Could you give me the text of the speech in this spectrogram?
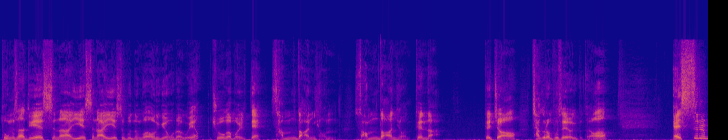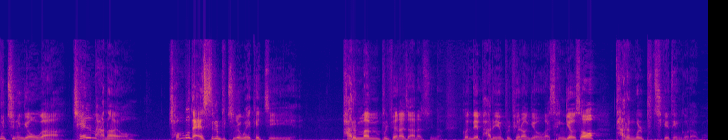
동사 뒤에 s나 es나 is 붙는 건 어느 경우라고요? 주어가 뭐일 때? 3단현. 3단현. 됐나? 됐죠? 자 그럼 보세요 여기부터. s를 붙이는 경우가 제일 많아요. 전부 다 s를 붙이려고 했겠지. 발음만 불편하지 않았으면. 그런데 발음이 불편한 경우가 생겨서 다른 걸 붙이게 된 거라고.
